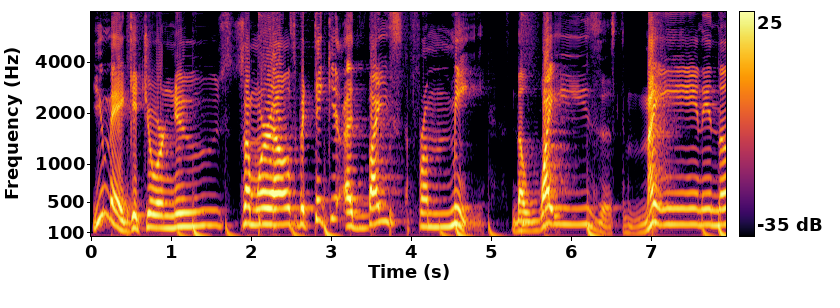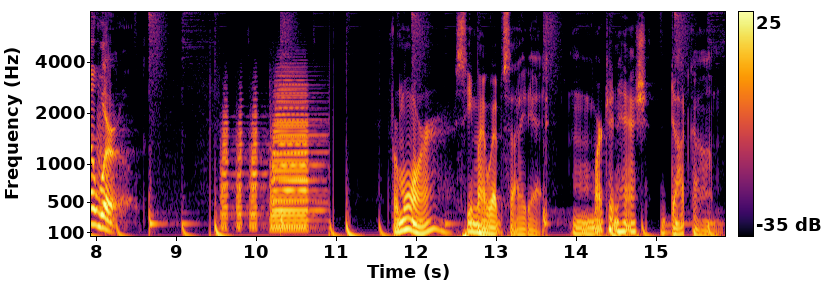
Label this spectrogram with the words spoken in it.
You may get your news somewhere else, but take your advice from me, the wisest man in the world. For more, see my website at martinhash.com.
